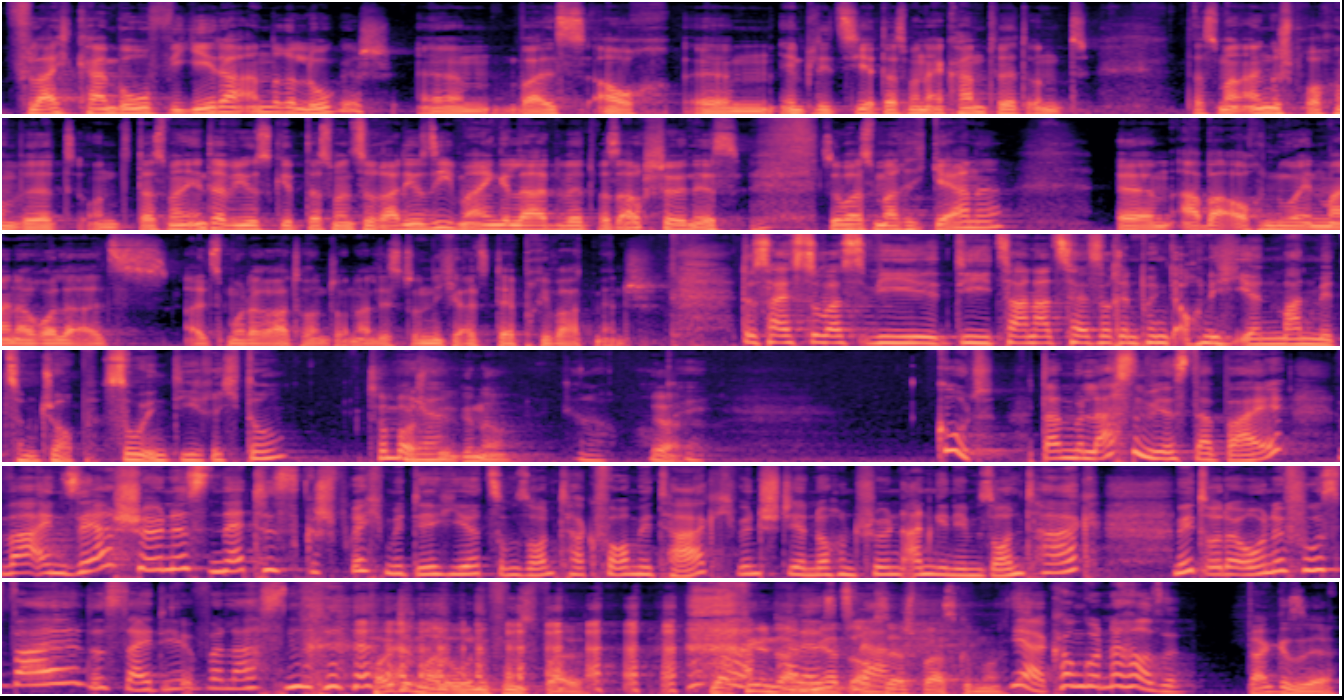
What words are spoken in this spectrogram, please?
vielleicht kein Beruf wie jeder andere, logisch, ähm, weil es auch ähm, impliziert, dass man erkannt wird und dass man angesprochen wird und dass man Interviews gibt, dass man zu Radio 7 eingeladen wird, was auch schön ist. Sowas mache ich gerne, ähm, aber auch nur in meiner Rolle als, als Moderator und Journalist und nicht als der Privatmensch. Das heißt, sowas wie die Zahnarzthelferin bringt auch nicht ihren Mann mit zum Job, so in die Richtung? Zum Beispiel, ja. genau. Genau, okay. Ja. Gut, dann belassen wir es dabei. War ein sehr schönes, nettes Gespräch mit dir hier zum Sonntagvormittag. Ich wünsche dir noch einen schönen, angenehmen Sonntag. Mit oder ohne Fußball, das seid ihr überlassen. Heute mal ohne Fußball. Ja, vielen Dank. Alles Mir hat es auch sehr Spaß gemacht. Ja, komm gut nach Hause. Danke sehr.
